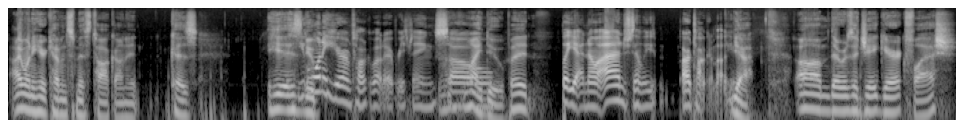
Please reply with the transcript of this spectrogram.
I want to hear Kevin Smith talk on it because he his You new want to hear him talk about everything, so. I do, but But yeah, no, I understand what you are talking about. Here. yeah. Um, there was a Jay Garrick Flash.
